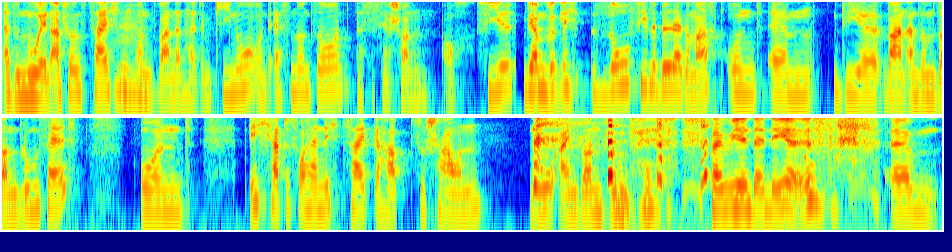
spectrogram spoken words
Also nur in Anführungszeichen mhm. und waren dann halt im Kino und essen und so. Das ist ja schon auch viel. Wir haben wirklich so viele Bilder gemacht und ähm, wir waren an so einem Sonnenblumenfeld. Und ich hatte vorher nicht Zeit gehabt zu schauen, wo ein Sonnenblumenfeld bei mir in der Nähe ist. Ähm,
